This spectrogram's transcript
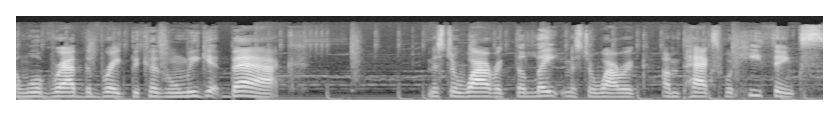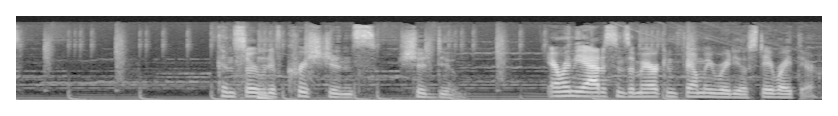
and we'll grab the break because when we get back, Mr. Weyrich, the late Mr. Weyrich, unpacks what he thinks conservative hmm. Christians should do. Airing the Addisons American Family Radio. Stay right there.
